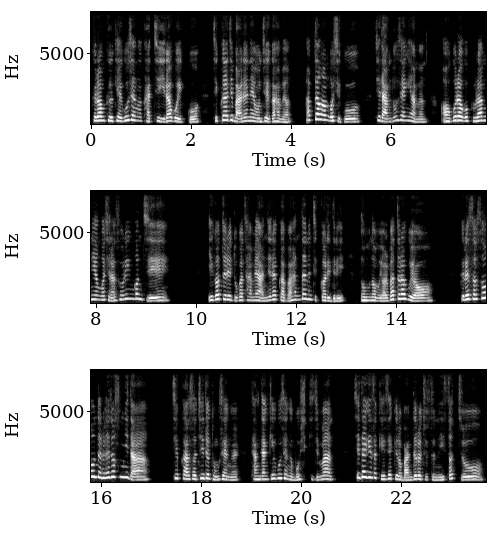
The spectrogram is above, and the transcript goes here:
그럼 그 개고생을 같이 일하고 있고 집까지 마련해 온 제가 하면 합당한 것이고 제 남동생이 하면 억울하고 불합리한 것이란 소리인 건지. 이것들이 누가 안 일할까봐 한다는 짓거리들이 너무너무 열받더라고요. 그래서 소원대로 해줬습니다. 집 가서 지들 동생을 당장 개고생을 못 시키지만 시댁에서 개새끼로 만들어줄 수는 있었죠.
